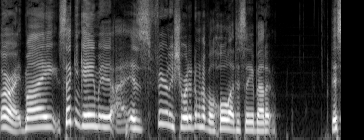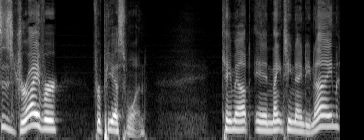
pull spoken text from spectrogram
All right, my second game is fairly short. I don't have a whole lot to say about it. This is Driver for PS1 came out in 1999.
